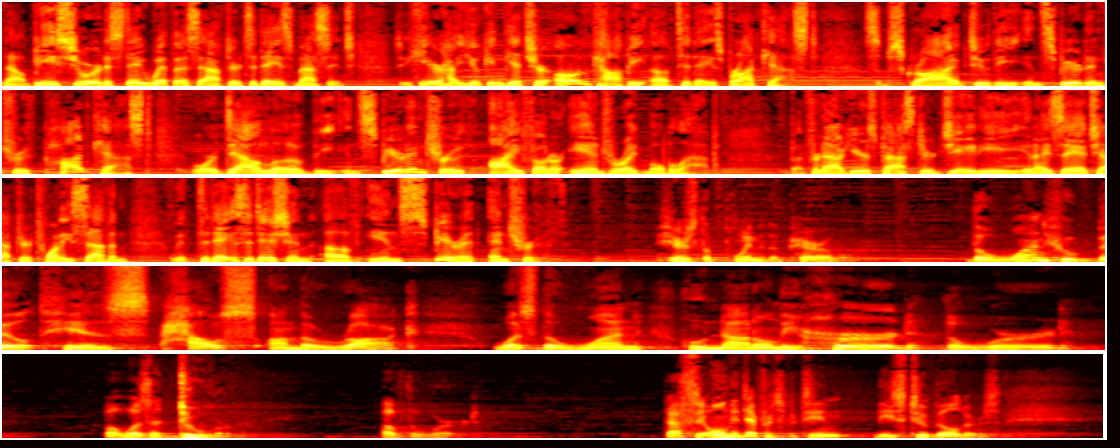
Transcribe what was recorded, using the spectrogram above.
Now be sure to stay with us after today's message to hear how you can get your own copy of today's broadcast. Subscribe to the In Spirit and Truth podcast or download the In Spirit and Truth iPhone or Android mobile app. But for now, here's Pastor JD in Isaiah chapter 27 with today's edition of In Spirit and Truth. Here's the point of the parable. The one who built his house on the rock was the one who not only heard the word, but was a doer of the word. That's the only difference between these two builders.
